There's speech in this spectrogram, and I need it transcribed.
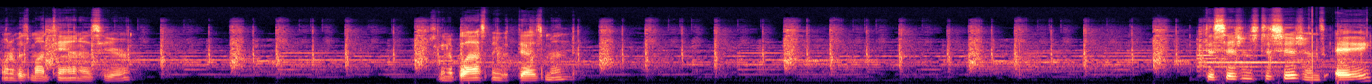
one of his Montanas here. He's gonna blast me with Desmond. Decisions, decisions, A.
